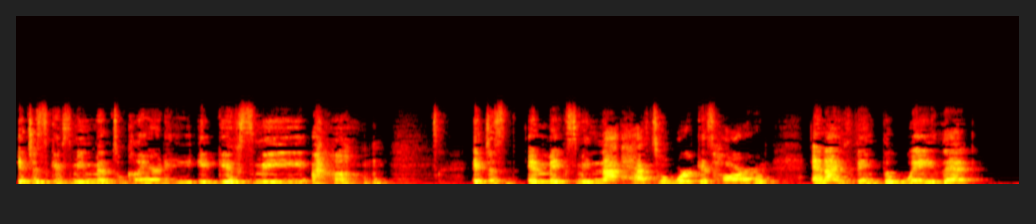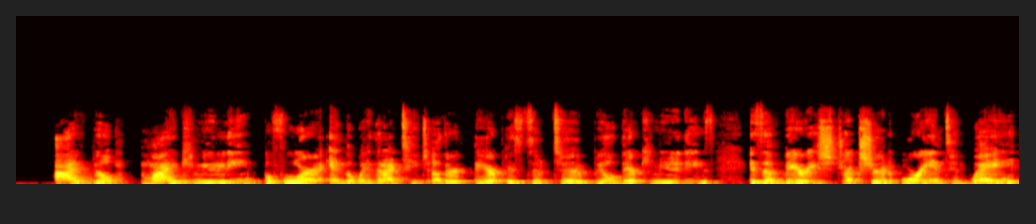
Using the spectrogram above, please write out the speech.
It just gives me mental clarity. It gives me, um, it just, it makes me not have to work as hard. And I think the way that I've built my community before and the way that I teach other therapists to, to build their communities is a very structured oriented way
